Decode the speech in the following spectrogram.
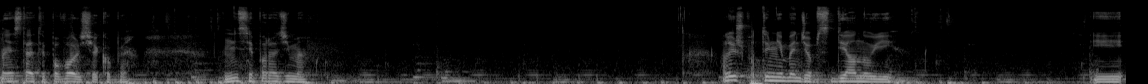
No niestety, powoli się kopię. Nic nie poradzimy. Ale już po tym nie będzie obsydianu i... I...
